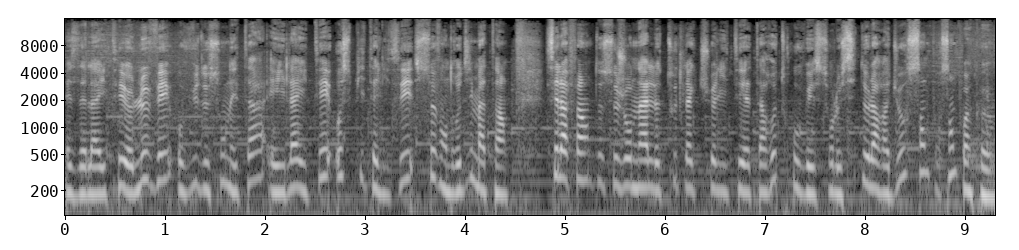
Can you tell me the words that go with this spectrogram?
mais elle a été levée au vu de son état et il a été hospitalisé ce vendredi matin. C'est la fin de ce journal. Toute l'actualité est à retrouver sur le site de la radio 100%.com.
